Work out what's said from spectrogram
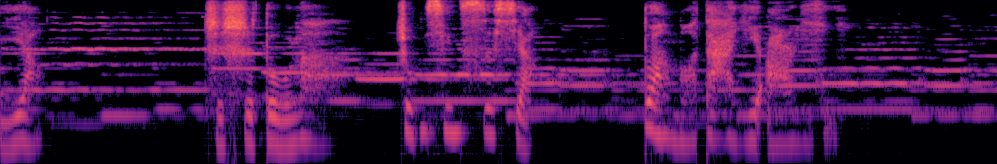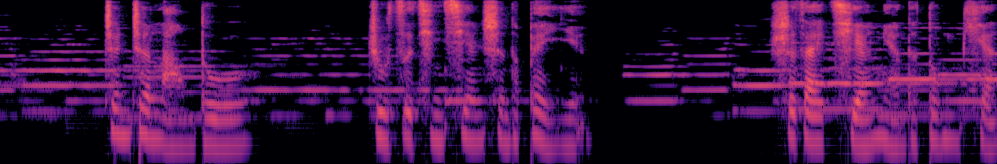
一样，只是读了中心思想、段落大意而已。真正朗读朱自清先生的《背影》，是在前年的冬天，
